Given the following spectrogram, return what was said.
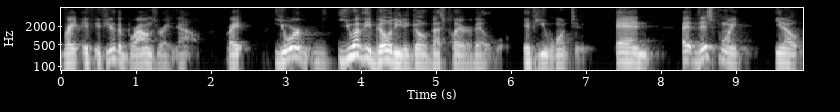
right. If, if you're the Browns right now, right, you're you have the ability to go best player available if you want to, and at this point, you know,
